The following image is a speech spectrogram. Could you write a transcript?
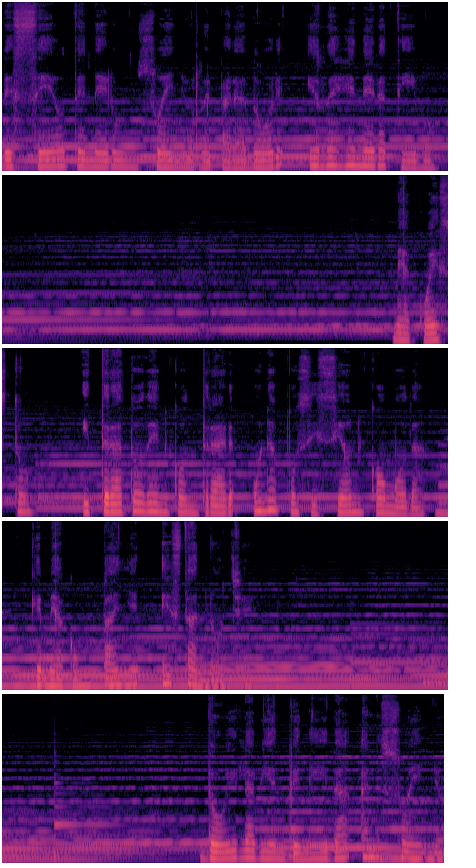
Deseo tener un sueño reparador y regenerativo. Me acuesto y trato de encontrar una posición cómoda que me acompañe esta noche. Doy la bienvenida al sueño.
